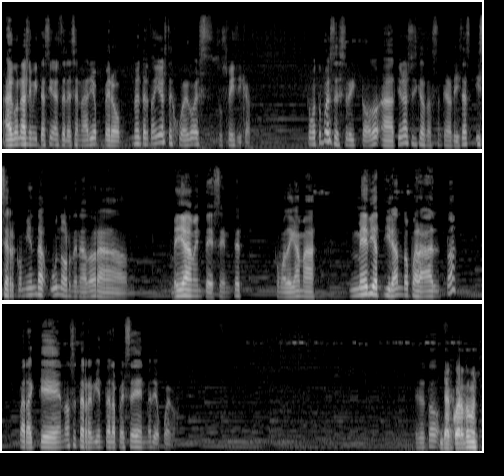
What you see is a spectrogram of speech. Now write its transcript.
algunas limitaciones del escenario, pero lo entretenido de este juego es sus físicas. Como tú puedes destruir todo, ah, tiene unas físicas bastante realistas y se recomienda un ordenador ah, medianamente decente, como de gama media tirando para alta, para que no se te reviente la PC en medio juego. Eso es todo. De acuerdo, muchas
